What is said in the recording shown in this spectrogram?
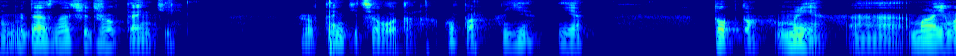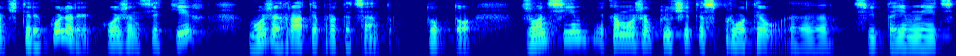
Буде, значить, жовтенький. Жовтенький це вот он. Опа, є, є. Тобто ми е, маємо чотири кольори, кожен з яких може грати проти центру. Тобто Жуансін, яка може включити спротив е, світ таємниць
